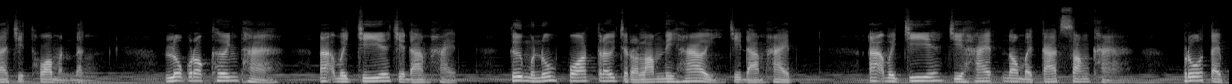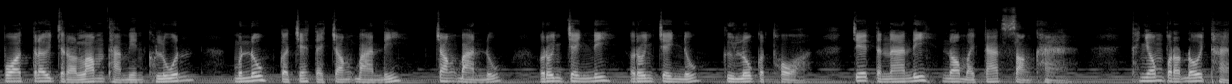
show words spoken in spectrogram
ដែលជាធម៌មិនដឹង លោករកឃើញថាអវិជ្ជាជាដើមហេតុគឺមនុស្សពាល់ត្រូវច្រឡំនេះហើយជាដើមហេតុអវិជ្ជាជាហេតុនាំឲ្យកើតសង្ខារព្រោះតែពាល់ត្រូវច្រឡំថាមានខ្លួន មនុស្សក៏ចេះតែចង់បាននេះចង់បាននោះរុញចេញនេះរុញចេញនោះគឺលោកធម៌ចេតនានេះនាំឲ្យកើតសង្ខារខ្ញុំប្រដូចថា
